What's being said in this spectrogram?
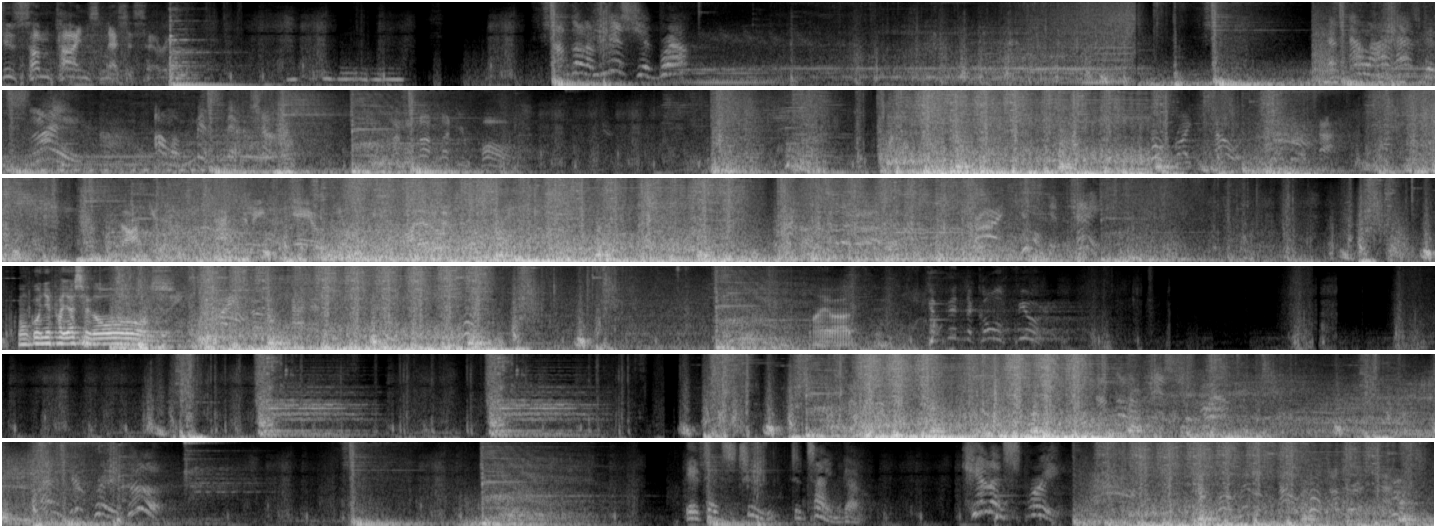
Is sometimes necessary. I'm gonna miss you, bro. coño es para allá 2? It takes two to tango. Killing spree. Your middle tower is under attack.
